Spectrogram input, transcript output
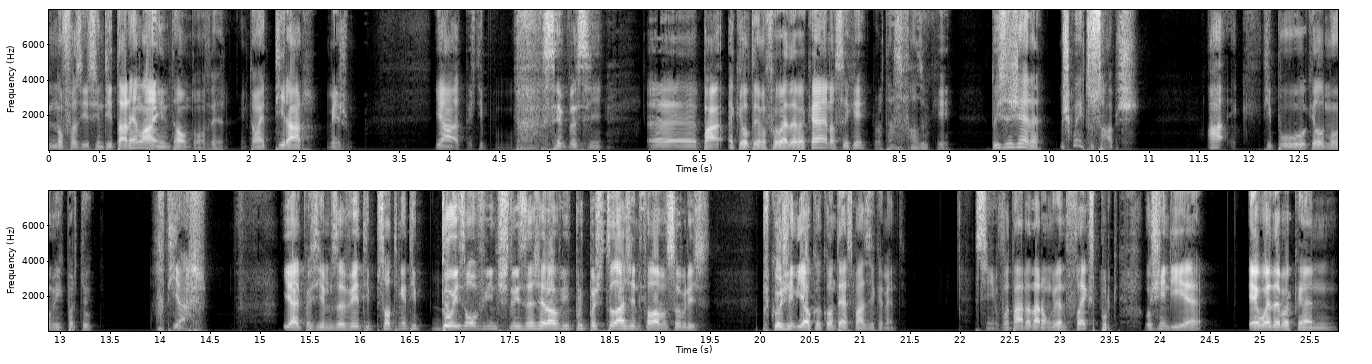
não fazia sentido estarem lá, então, estão a ver? Então é tirar mesmo. E ah, depois tipo, sempre assim. Ah, pá, aquele tema foi da bacana, não sei o quê. Bro, estás a falar do quê? Tu exagera. Mas como é que tu sabes? Ah, é que tipo, aquele meu amigo partiu retirar. E aí, depois íamos a ver, tipo, só tinha tipo dois ouvintes no exagero ao vivo, porque depois toda a gente falava sobre isso. Porque hoje em dia é o que acontece, basicamente. Sim, vou estar a dar um grande flex, porque hoje em dia é o da bacana,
